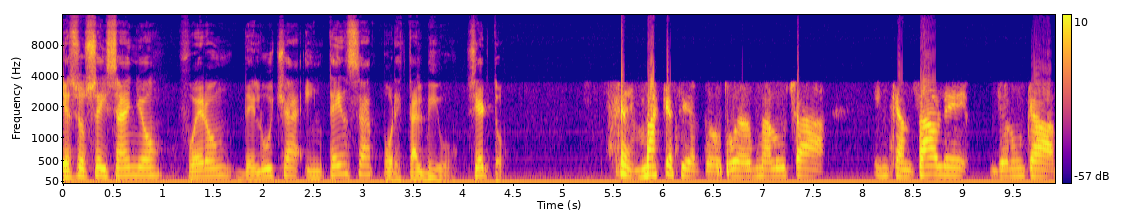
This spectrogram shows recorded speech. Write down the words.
esos seis años fueron de lucha intensa por estar vivo, ¿cierto? Sí, más que cierto. Tuve una lucha incansable. Yo nunca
